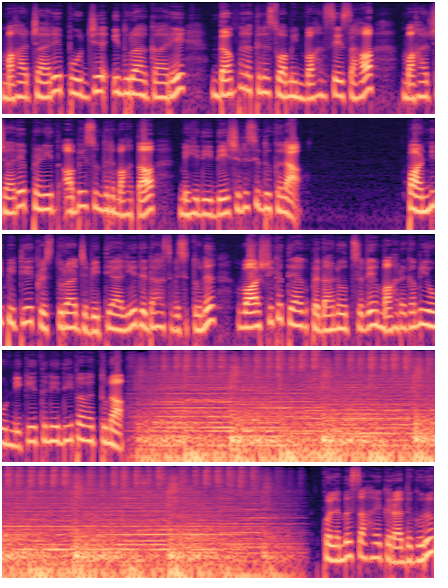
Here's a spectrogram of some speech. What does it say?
මහාචාර්ය පූජ්‍ය ඉඳුරාගාරයේ දම්රතන ස්වාමින් වහන්සේ සහ මහාචාර්ය ප්‍රනීත් අබේසුන්දර මහතා මෙහිදී දේශන සිදු කළා. පන්නිපිටිය ක්‍රිස්තුරාජ විද්‍යාලයේ දෙදහස් විසිතුන වාර්ෂික ත්‍යාග ප්‍රධානෝත්සවය මහරගම යොවුන් නිකේතනයේදී පැවැත්වුණා. කොළඹ සහයක රදගුරු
